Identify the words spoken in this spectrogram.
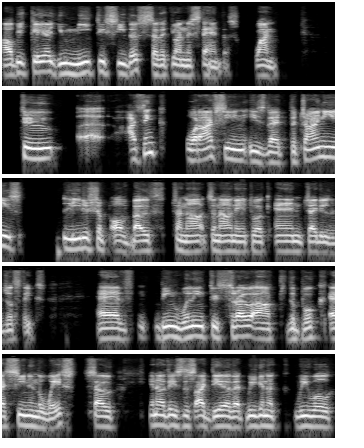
I'll be clear, you need to see this so that you understand this. One. Two, uh, I think what I've seen is that the Chinese leadership of both China, Cainiao Network and JD Logistics have been willing to throw out the book as seen in the West. So you know, there's this idea that we're gonna we will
